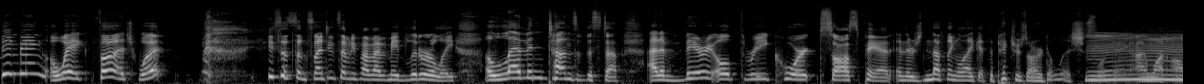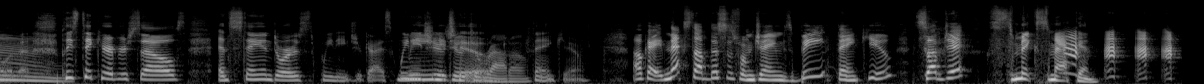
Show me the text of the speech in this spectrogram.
Bing, bing. Awake. Fudge. What? he says, since 1975, I've made literally 11 tons of this stuff out of very old three quart saucepan, and there's nothing like it. The pictures are delicious looking. I want all of it. Mm. Please take care of yourselves and stay indoors. We need you guys. We, We need you need you too. to, Rado. Thank you. Okay, next up, this is from James B. Thank you. Subject: Smick smacking.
